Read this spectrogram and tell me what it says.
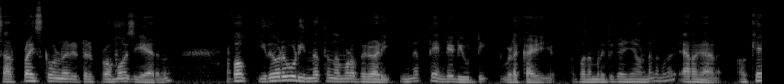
സർപ്രൈസ് കോളിന് വേണ്ടിയിട്ട് ഒരു പ്രൊമോ ചെയ്യായിരുന്നു. അപ്പം ഇതോടുകൂടി ഇന്നത്തെ നമ്മുടെ പരിപാടി ഇന്നത്തെ എന്റെ ഡ്യൂട്ടി ഇവിടെ കഴിയും അപ്പോൾ നമ്മൾ ഇത് കഴിഞ്ഞ ഉടനെ നമ്മൾ ഇറങ്ങാണ്. ഓക്കെ?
